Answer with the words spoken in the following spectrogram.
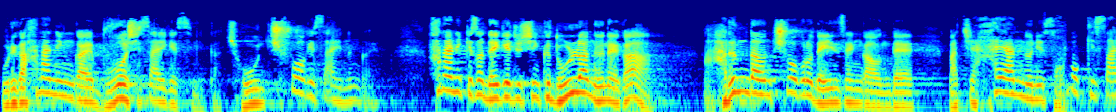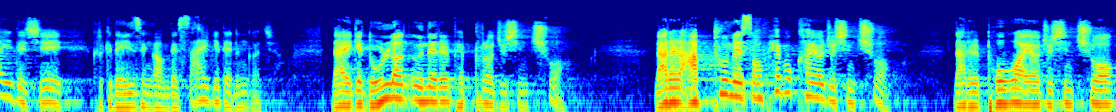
우리가 하나님과의 무엇이 쌓이겠습니까? 좋은 추억이 쌓이는 거예요. 하나님께서 내게 주신 그 놀란 은혜가 아름다운 추억으로 내 인생 가운데 마치 하얀 눈이 소복히 쌓이듯이 그렇게 내 인생 가운데 쌓이게 되는 거죠. 나에게 놀란 은혜를 베풀어 주신 추억, 나를 아픔에서 회복하여 주신 추억, 나를 보호하여 주신 추억,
